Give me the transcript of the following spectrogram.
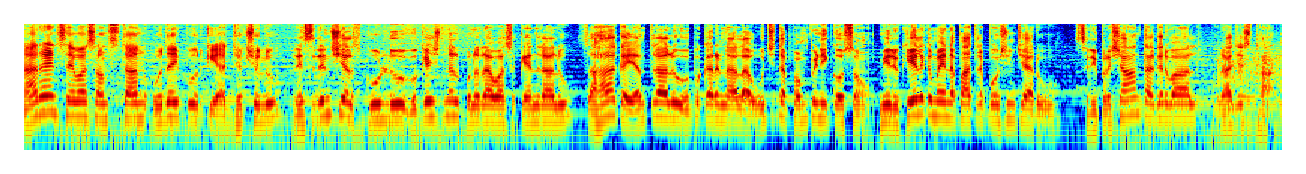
నారాయణ్ సేవా సంస్థాన్ ఉదయ్పూర్కి అధ్యక్షులు రెసిడెన్షియల్ స్కూళ్ళు వొకేషనల్ పునరావాస కేంద్రాలు సహాయక యంత్రాలు ఉపకరణాల ఉచిత పంపిణీ కోసం మీరు కీలకమైన పాత్ర పోషించారు. శ్రీ ప్రశాంత్ అగర్వాల్ రాజస్థాన్.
